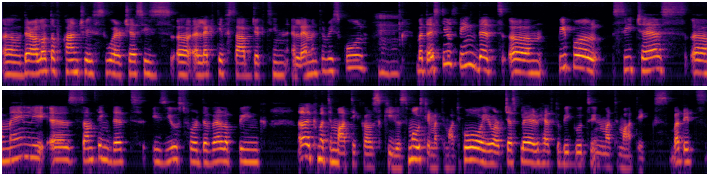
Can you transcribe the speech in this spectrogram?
Uh, there are a lot of countries where chess is uh, elective subject in elementary school, mm-hmm. but I still think that um, people see chess uh, mainly as something that is used for developing like mathematical skills, mostly mathematical. Oh, you're a chess player, you have to be good in mathematics. But it's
